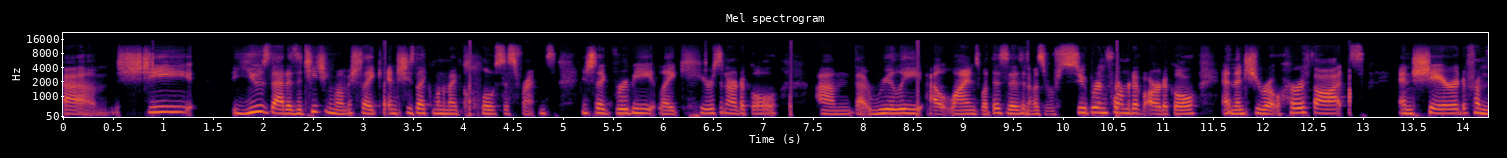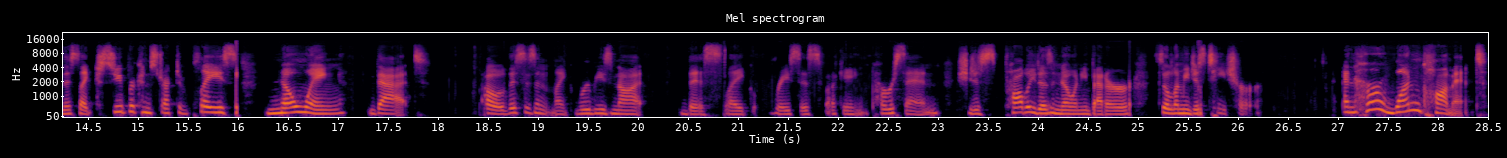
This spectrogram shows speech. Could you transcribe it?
um, she used that as a teaching moment. She's like, and she's like one of my closest friends. And she's like, Ruby, like, here's an article um, that really outlines what this is. And it was a super informative article. And then she wrote her thoughts and shared from this like super constructive place, knowing that, oh, this isn't like Ruby's not this like racist fucking person. She just probably doesn't know any better. So let me just teach her. And her one comment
